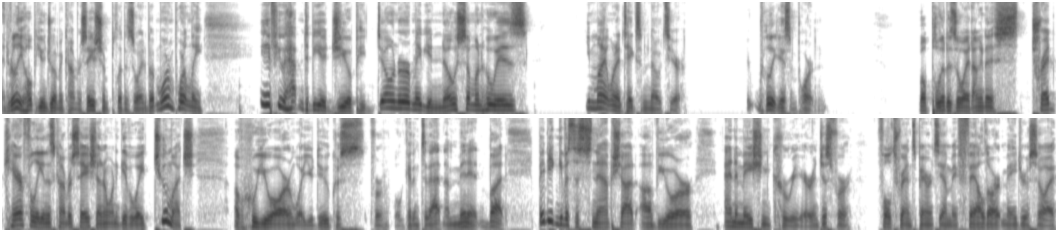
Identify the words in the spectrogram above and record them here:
I'd really hope you enjoy my conversation, Politizoid, but more importantly, if you happen to be a GOP donor, maybe you know someone who is, you might want to take some notes here. It really is important. Well, Politizoid, I'm going to tread carefully in this conversation. I don't want to give away too much of who you are and what you do, because we'll get into that in a minute. But maybe you can give us a snapshot of your animation career, and just for full transparency, I'm a failed art major, so I,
